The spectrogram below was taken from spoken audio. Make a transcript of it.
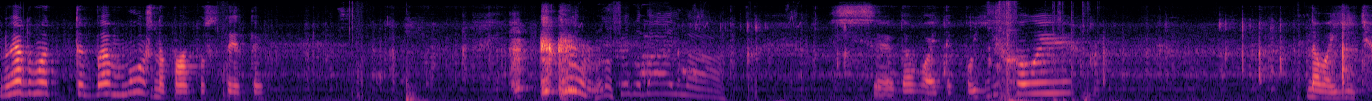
Ну, я думаю, тебе можна пропустити. Все, давайте, поїхали. Давай, їдь.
